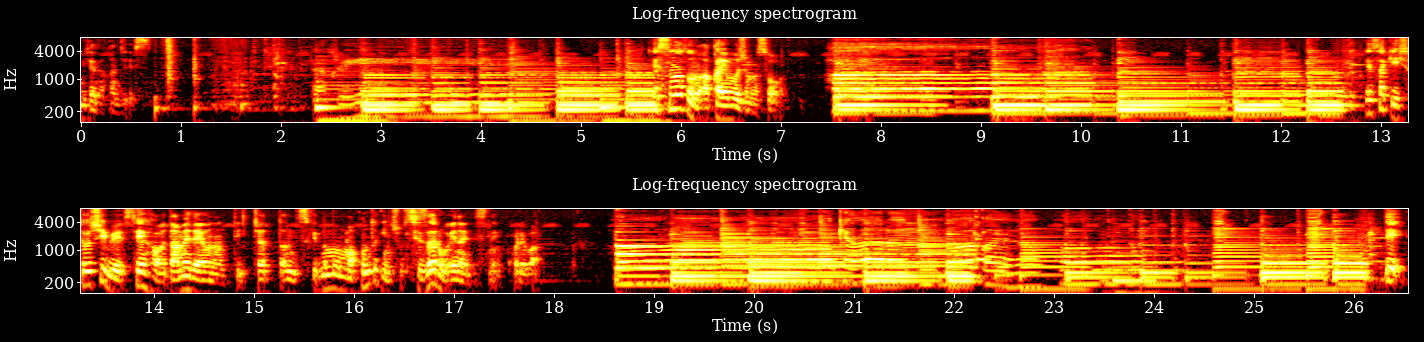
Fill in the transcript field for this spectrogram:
みたいな感じです。で、その後の赤い文字もそう。さっき人差し指制覇はダメだよなんて言っちゃったんですけども、まあ、この時にせざるを得ないですね、これは。で、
